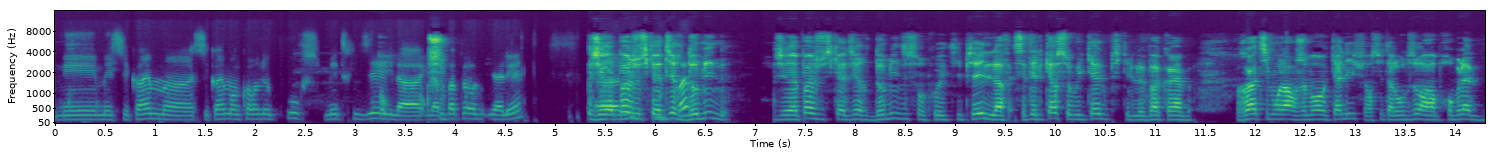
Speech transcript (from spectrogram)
Mais, mais c'est quand, même, euh, quand même encore une course maîtrisée. Il n'a il a pas peur d'y aller. J'irai pas jusqu'à dire domine. J'irai pas jusqu'à dire domine son coéquipier. C'était le cas ce week-end, puisqu'il le bat quand même relativement largement en qualif. Et ensuite, Alonso a un problème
